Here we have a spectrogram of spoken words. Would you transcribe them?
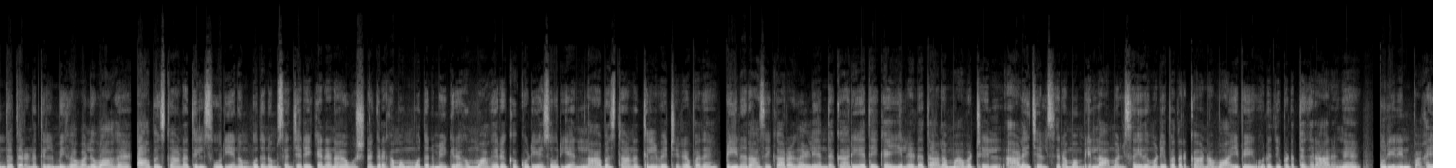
இந்த தருணத்தில் மிக வலுவாக லாபஸ்தானத்தில் சூரியனும் புதனும் சஞ்சரிக்கின்றன. உஷ்ண கிரகமும் முதன்மை கிரகமாக இருக்கக்கூடிய சூரியன் லாபஸ்தானத்தில் வீற்றிருப்பது மீன ராசிக்காரர்கள் எந்த காரியத்தை கையில் எடுத்தாலும் அவற்றில் அலைச்சல் சிரமம் இல்லாமல் செய்து முடிப்பதற்கான வாய்ப்பை உறுதிப்படுத்துகிறாருங்க. சூரியனின் பகை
